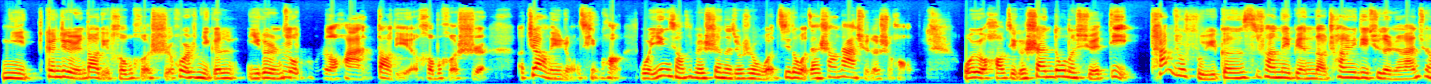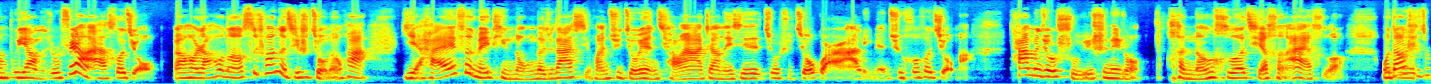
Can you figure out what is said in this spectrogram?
你跟这个人到底合不合适，或者是你跟一个人做嗯朋友的话，到底合不合适？呃，这样的一种情况，我印象特别深的就是，我记得我在上大学的时候，我有好几个山东的学弟，他们就属于跟四川那边的川渝地区的人完全不一样的，就是非常爱喝酒。然后，然后呢，四川的其实酒文化也还氛围挺浓的，就大家喜欢去九眼桥呀、这样的一些就是酒馆啊里面去喝喝酒嘛。他们就属于是那种很能喝且很爱喝。我当时就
